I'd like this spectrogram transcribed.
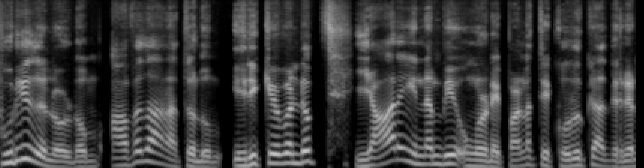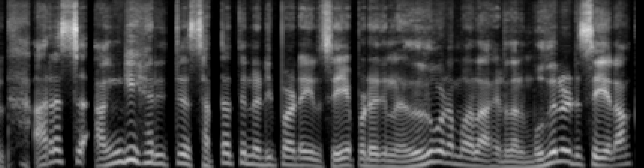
புரிதலோடும் அவதானத்தோடும் இருக்க வேண்டும். யாரை நம்பி உங்களுடைய பணத்தை கொடுக்காதீர்கள்? அரசு அங்கீகரித்து சட்டத்தின் அடிப்படையில் செய்யப்படுகிற நிறுவனங்களாக இருந்தால் முதலீடு செய்யலாம்.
